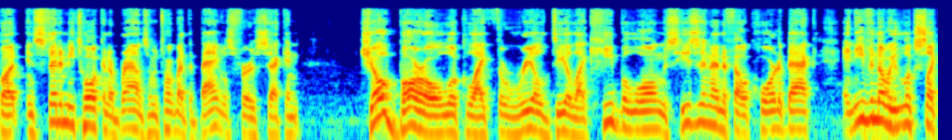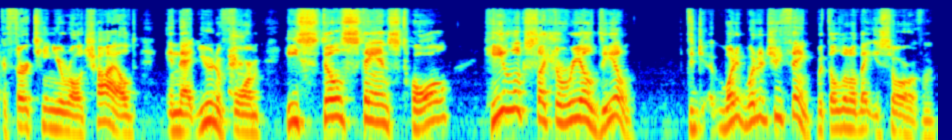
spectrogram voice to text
but instead of me talking to Browns, I'm going to talk about the Bengals for a second. Joe Burrow looked like the real deal, like he belongs. He's an NFL quarterback, and even though he looks like a 13 year old child in that uniform, he still stands tall. He looks like the real deal. Did you, what? What did you think with the little that you saw of him?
